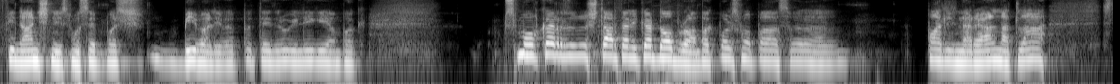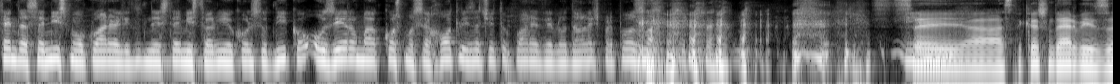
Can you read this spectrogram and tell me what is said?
finančni smo se pač bivali v tej drugi ligi, ampak smo kar štartali kar dobro, ampak pol smo pa seveda padli na realna tla, s tem, da se nismo ukvarjali tudi s temi stvarmi okoli sodnikov, oziroma ko smo se hoteli začeti ukvarjati, je bilo daleč prepozno. Sej, a, ste kakšen derbi z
